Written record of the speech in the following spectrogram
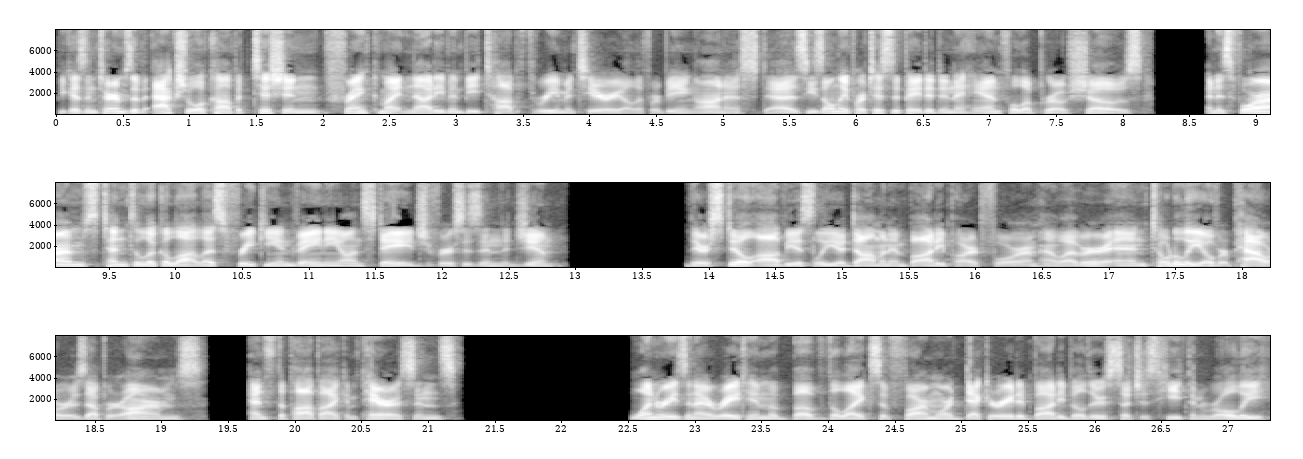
Because in terms of actual competition, Frank might not even be top three material, if we're being honest, as he's only participated in a handful of pro shows, and his forearms tend to look a lot less freaky and veiny on stage versus in the gym. They're still obviously a dominant body part for him, however, and totally overpower his upper arms, hence the Popeye comparisons. One reason I rate him above the likes of far more decorated bodybuilders such as Heath and Roelly,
